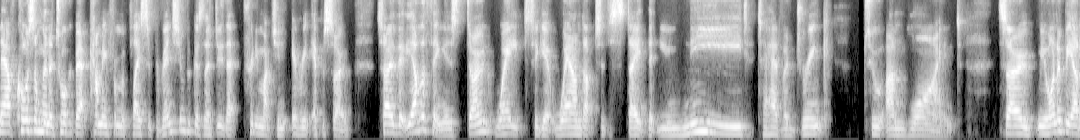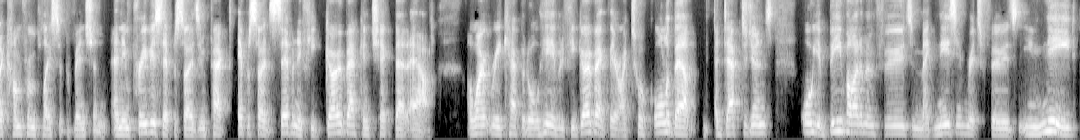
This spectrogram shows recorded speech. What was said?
Now, of course, I'm going to talk about coming from a place of prevention because I do that pretty much in every episode. So, the other thing is don't wait to get wound up to the state that you need to have a drink to unwind. So, we want to be able to come from a place of prevention. And in previous episodes, in fact, episode seven, if you go back and check that out, I won't recap it all here, but if you go back there, I talk all about adaptogens all your B vitamin foods and magnesium rich foods that you need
